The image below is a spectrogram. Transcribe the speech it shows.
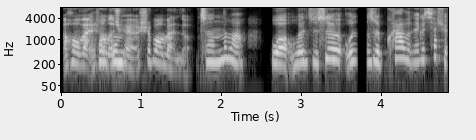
然后晚上的全是爆满的，真的吗？我我只是我只看了那个下雪，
